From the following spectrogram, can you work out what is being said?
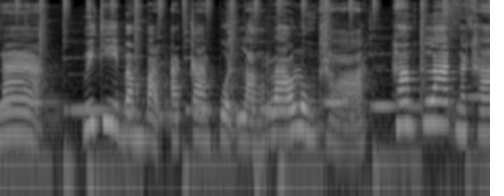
หน้า วิธีบำบัดอาการปวดหลังร้าวลงขา ห้ามพลาดนะคะ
